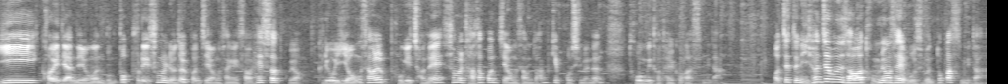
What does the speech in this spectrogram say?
이 거에 대한 내용은 문법풀이 28번째 영상에서 했었고요. 그리고 이 영상을 보기 전에 25번째 영상도 함께 보시면 도움이 더 될 것 같습니다. 어쨌든 이 현재 분사와 동명사의 모습은 똑같습니다.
